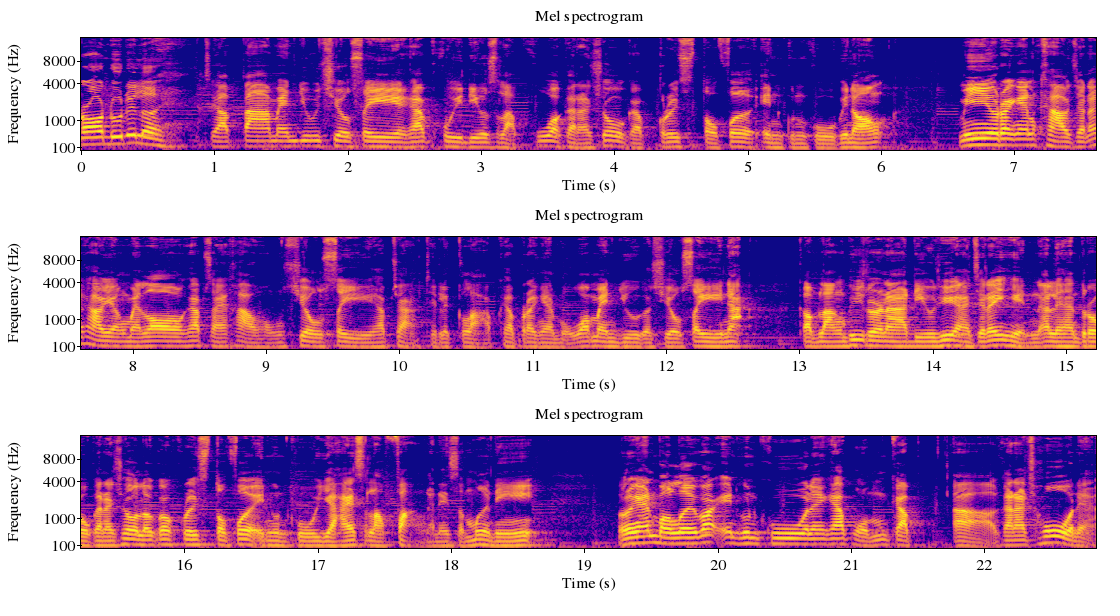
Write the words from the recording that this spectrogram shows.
รอดูได้เลย จับตาแมนยูเชลซีครับ คุยดีลสลับขั้วกานาโชกับคริสโตเฟอร์เอ็นกุนคูพี่น้อง มีรายงานข่าวจากนักข่าวอย่างแมนลอครับ สายข่าวของเชลซีครับ จากเทเลกราฟครับ รายงานบอกว่าแมนยูกับเชลซีนะกำลังพิจารณาดีลที่อาจจะได้เห็นอเลฮันโดรกานาโชแล้วก็คริสโตเฟอร์เอ็นกุนคูย้ายสลับฝั่งกันในซัมเมอร์นี้รายงานบอกเลยว่าเอ็นกุนคูนะครับผมกับกานาโชเนี่ย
